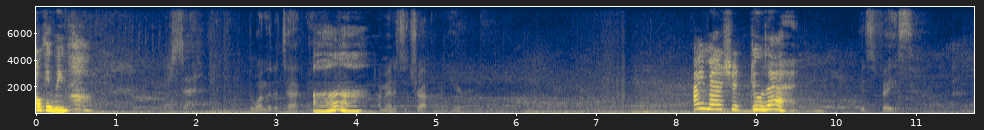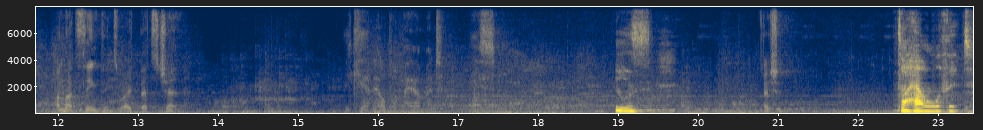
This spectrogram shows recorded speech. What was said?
Okay, we. The one that attacked me. ah, I managed to trap him in here. how you managed to do that? His face. I'm not seeing things, right? That's Chen. You can't help him, Hammond. He's Please, I should to hell with it.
